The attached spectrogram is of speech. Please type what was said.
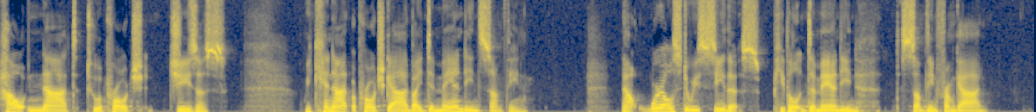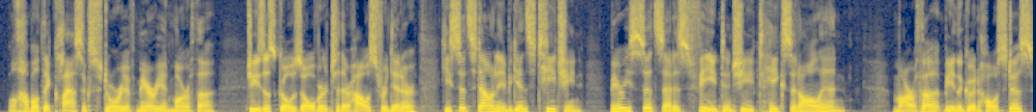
how not to approach Jesus. We cannot approach God by demanding something. Now, where else do we see this? People demanding something from God. Well, how about that classic story of Mary and Martha? Jesus goes over to their house for dinner. He sits down and he begins teaching. Mary sits at his feet and she takes it all in. Martha, being the good hostess,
